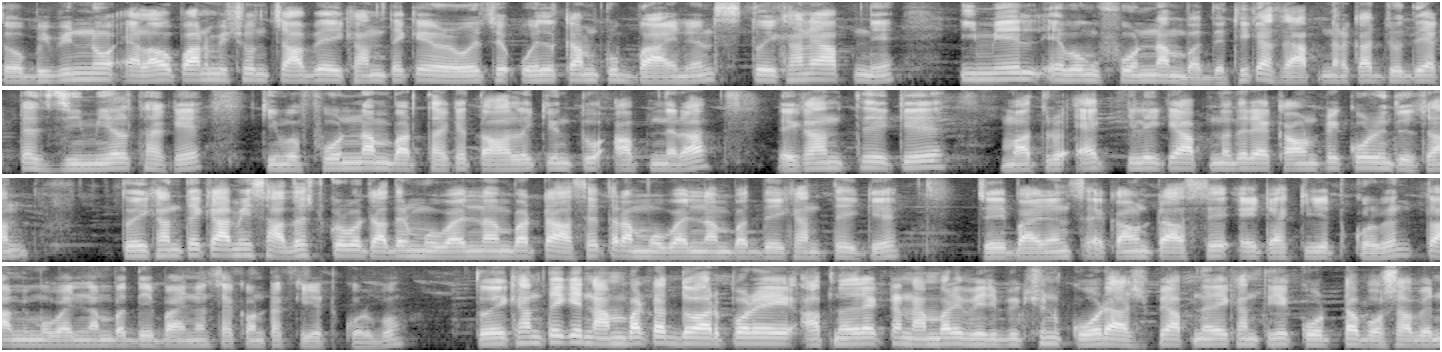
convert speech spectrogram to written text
তো বিভিন্ন অ্যালাউ পারমিশন চাবে, এখান থেকে রয়েছে ওয়েলকাম টু বাইন্যান্স তো এখানে আপনি ইমেল এবং ফোন নাম্বার দিয়ে, ঠিক আছে? আপনার কাছে যদি একটা জিমেল থাকে কিংবা ফোন নাম্বার থাকে, তাহলে কিন্তু আপনারা এখান থেকে মাত্র এক ক্লিকে আপনাদের অ্যাকাউন্টে করে নিতে চান। তো এখান থেকে আমি সাজেস্ট করব, যাদের মোবাইল নাম্বারটা আছে, তারা মোবাইল নাম্বার দিয়ে এখান থেকে যে বাইন্যান্স অ্যাকাউন্টটা আছে, এটা ক্রিয়েট করবেন। তো আমি মোবাইল নাম্বার দিয়ে বাইন্যান্স অ্যাকাউন্টটা ক্রিয়েট করব। তো এখান থেকে নাম্বারটা দেওয়ার পরে আপনাদের একটা নাম্বারে ভেরিফিকেশন কোড আসবে। আপনারা এখান থেকে কোডটা বসাবেন।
